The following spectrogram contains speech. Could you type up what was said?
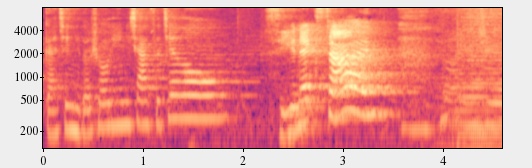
感谢你的收听，下次见喽。See you next time.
